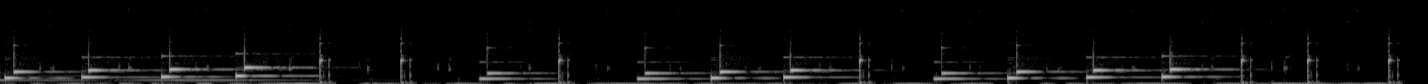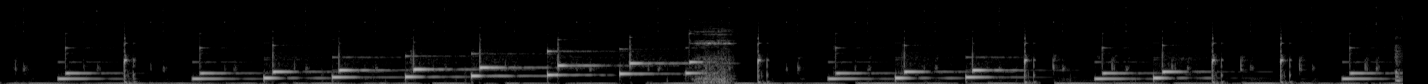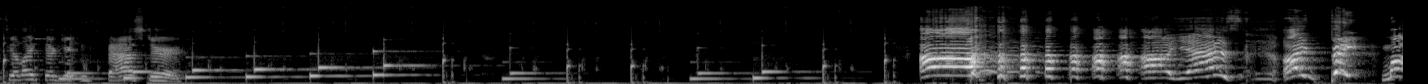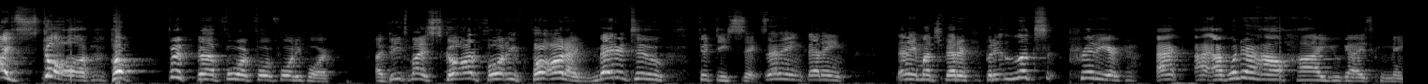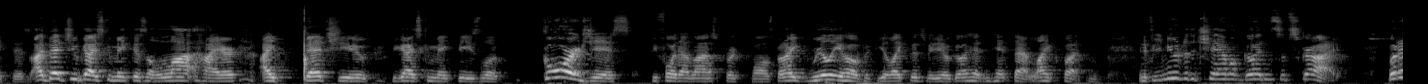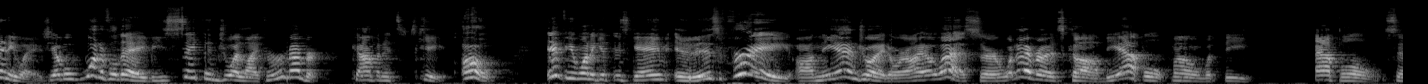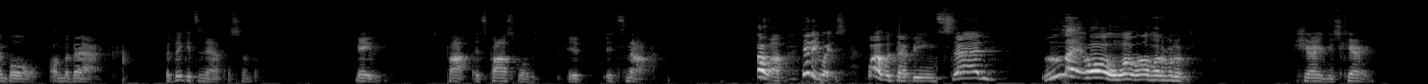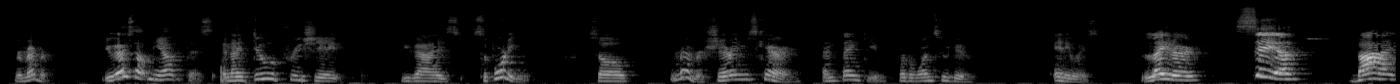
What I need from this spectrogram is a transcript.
I feel like they're getting faster. Oh! yes! I beat my score of 50, uh, 4, 4, 44. I beat my score 44 and I made it to 56. That ain't, that ain't, that ain't much better, but it looks prettier. I, I, wonder how high you guys can make this. I bet you guys can make this a lot higher. I bet you you guys can make these look gorgeous before that last brick falls. But I really hope if you like this video, go ahead and hit that like button. And if you're new to the channel, go ahead and subscribe. But anyways, you have a wonderful day. Be safe, enjoy life, and remember, confidence is key. Oh, if you want to get this game, it is free on the Android or iOS or whatever it's called. The Apple phone with the Apple symbol on the back. I think it's an Apple symbol. Maybe. It's, po it's possible it it's not. Oh well. Anyways, well, with that being said, let oh, whoa, whoa, whoa, whoa, sharing is caring. Remember, you guys helped me out with this, and I do appreciate you guys supporting me. So remember, sharing is caring, and thank you for the ones who do. Anyways, later. See ya. Bye.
